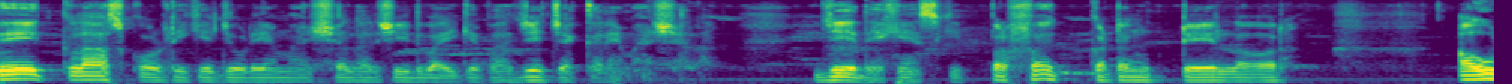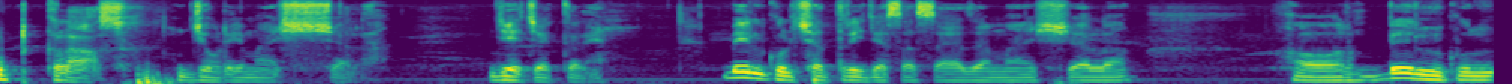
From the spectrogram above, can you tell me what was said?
एक क्लास क्वालिटी के जोड़े हैं, माशाल्लाह, रशीद भाई के पास। ये चेक करें, माशाल्लाह। ये देखें इसकी परफेक्ट कटिंग टेल और आउट क्लास जोड़े माशाल्लाह। ये चेक करें। बिल्कुल छतरी जैसा साइज़ है माशाल्लाह। और बिल्कुल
